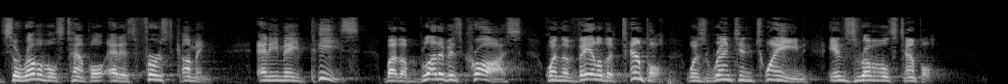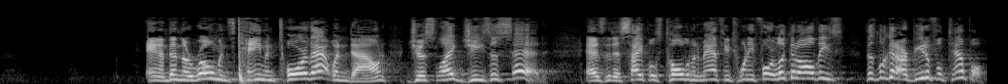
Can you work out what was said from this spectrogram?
Zerubbabel's temple at his first coming. And he made peace by the blood of his cross when the veil of the temple was rent in twain in Zerubbabel's temple. And then the Romans came and tore that one down, just like Jesus said. As the disciples told him in Matthew 24, look at all these, look at our beautiful temple.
